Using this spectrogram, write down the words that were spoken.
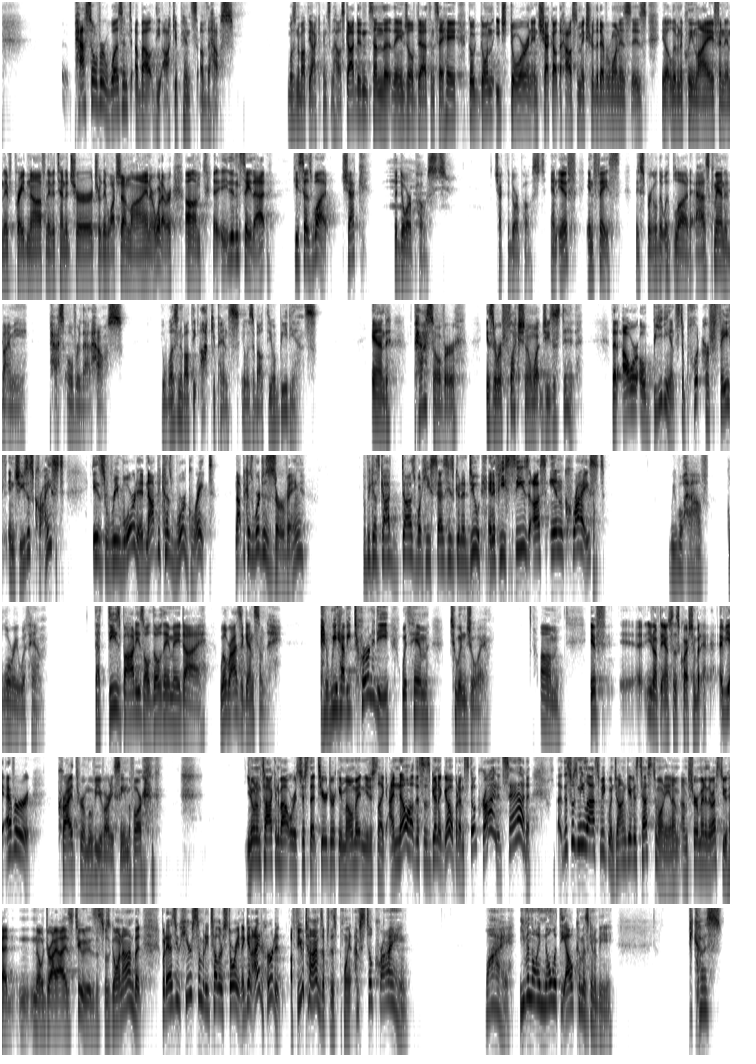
Passover wasn't about the occupants of the house wasn't about the occupants of the house. God didn't send the, the angel of death and say, hey, go, go on each door and, and check out the house and make sure that everyone is, is you know, living a clean life and, and they've prayed enough and they've attended church or they've watched it online or whatever. Um, he didn't say that. He says, what? Check the doorposts. Check the doorpost. And if, in faith, they sprinkled it with blood as commanded by me, pass over that house. It wasn't about the occupants, it was about the obedience. And Passover is a reflection on what Jesus did. That our obedience to put our faith in Jesus Christ is rewarded not because we're great, not because we're deserving, but because God does what he says he's going to do. And if he sees us in Christ, we will have glory with him. That these bodies, although they may die, will rise again someday and we have eternity with him to enjoy. Um, if you don't have to answer this question, but have you ever cried through a movie you've already seen before? you know what I'm talking about? Where it's just that tear jerking moment, and you're just like, I know how this is going to go, but I'm still crying. It's sad. Uh, this was me last week when John gave his testimony, and I'm, I'm, sure many of the rest of you had no dry eyes too as this was going on. But, but as you hear somebody tell their story, and again, I had heard it a few times up to this point, I'm still crying. Why? Even though I know what the outcome is going to be. Because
